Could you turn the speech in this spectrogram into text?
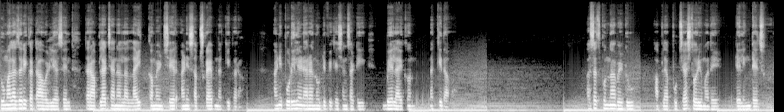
तुम्हाला जरी कथा आवडली असेल तर आपल्या चॅनलला लाईक कमेंट शेअर आणि सबस्क्राईब नक्की करा. आणि पुढील येणाऱ्या नोटिफिकेशनसाठी बेल आयकॉन नक्की दाबा. असंच पुन्हा भेटू आपल्या पुढच्या स्टोरीमध्ये टेलिंग टेल्सवर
